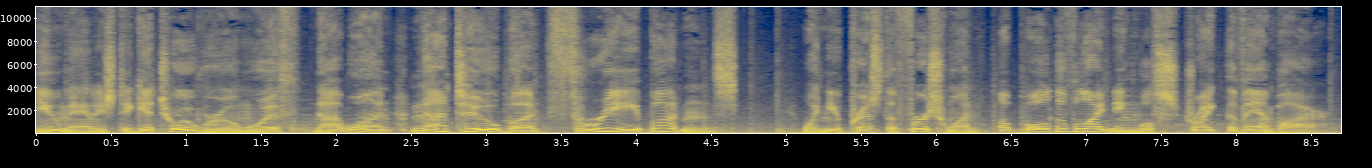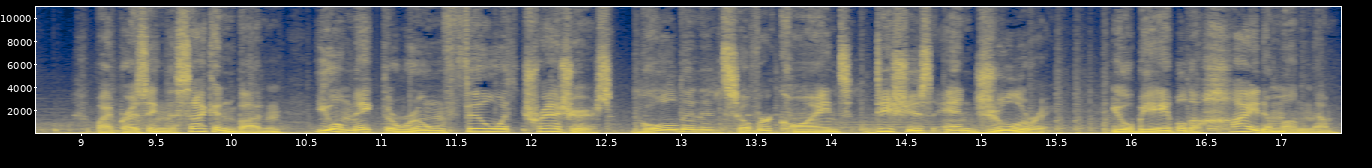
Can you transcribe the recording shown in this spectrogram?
You manage to get to a room with not one, not two, but three buttons. When you press the first one, a bolt of lightning will strike the vampire. By pressing the second button, you'll make the room fill with treasures, golden and silver coins, dishes, and jewelry. You'll be able to hide among them.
